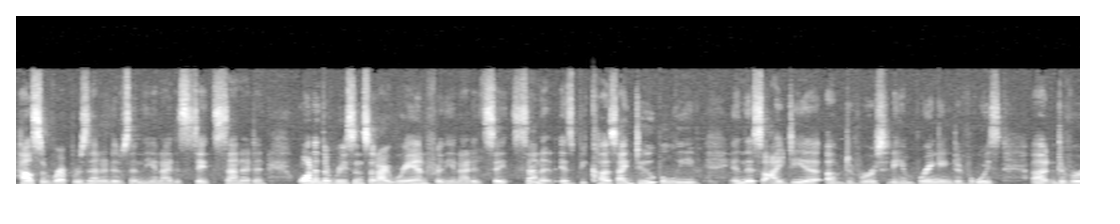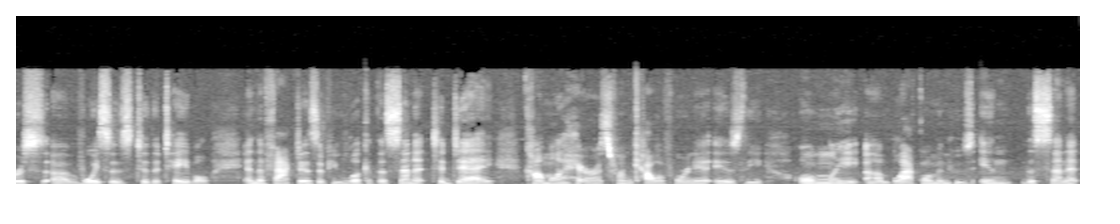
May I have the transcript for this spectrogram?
House of Representatives and the United States Senate. And one of the reasons that I ran for the United States Senate is because I do believe in this idea of diversity and bringing voice, uh, diverse uh, voices to the table. And the fact is, if you look at the Senate today, Kamala Harris from California is the only um, black woman who's in the Senate.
